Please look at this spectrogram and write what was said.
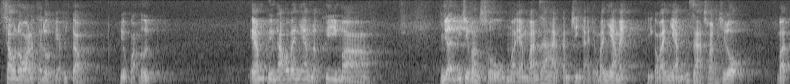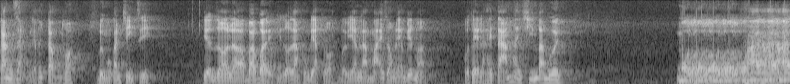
Sau đó là thay đổi về FX tổng, hiệu quả hơn em khuyên cáo các anh em là khi mà nhận những chiếc băng số mà em bán ra căn chỉnh lại cho các anh em ấy thì các anh em cứ giả soát các chế độ và tăng giảm cái phách tổng thôi đừng có căn chỉnh gì hiện giờ là 37 thì rõ ràng không đẹp rồi bởi vì em làm mãi dòng này em biết mà có thể là 28 29 30 một một một một hai hai hai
